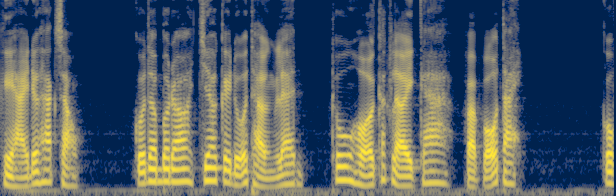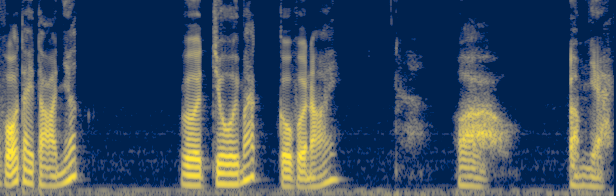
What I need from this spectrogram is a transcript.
Khi hai đứa hát xong, của Dumbledore giơ cây đũa thần lên, thu hồi các lời ca và vỗ tay. Cô vỗ tay to nhất. Vừa chui mắt, cô vừa nói. Wow, âm nhạc.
